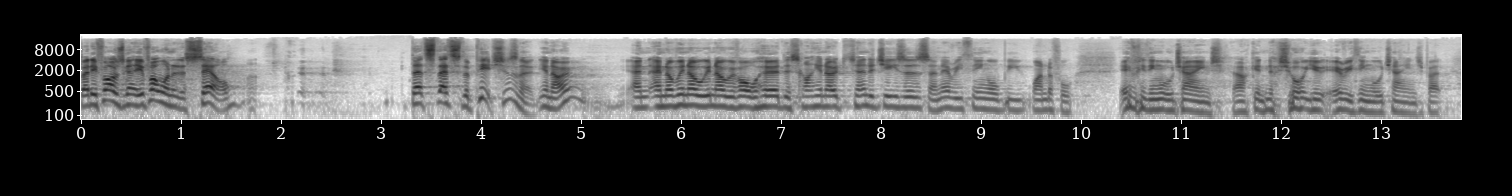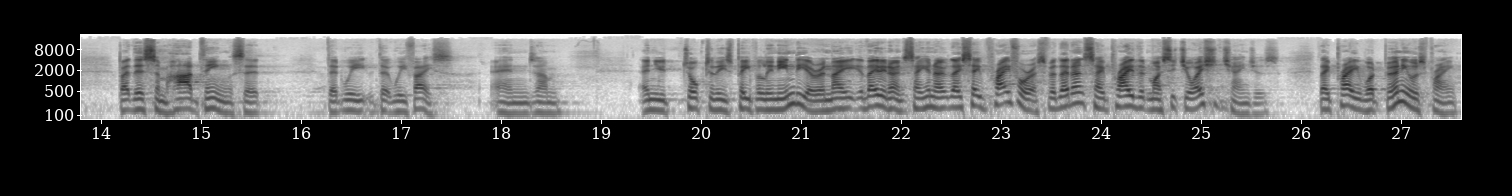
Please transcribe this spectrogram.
But if I was going, if I wanted to sell, that's, that's the pitch, isn't it? You know? And, and we, know, we know we've all heard this kind, you know, turn to Jesus and everything will be wonderful. Everything will change. I can assure you everything will change. But, but there's some hard things that, that, we, that we face. And, um, and you talk to these people in India and they, they don't say, you know, they say pray for us, but they don't say pray that my situation changes. They pray what Bernie was praying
